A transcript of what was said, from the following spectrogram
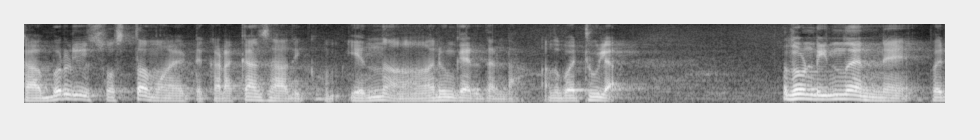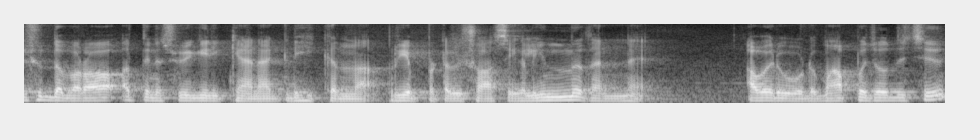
കബറിൽ സ്വസ്ഥമായിട്ട് കിടക്കാൻ സാധിക്കും എന്ന് ആരും കരുതണ്ട. അത് പറ്റൂല. അതുകൊണ്ട് ഇന്ന് തന്നെ പരിശുദ്ധ ബറാഅത്തിന് സ്വീകരിക്കാൻ ആഗ്രഹിക്കുന്ന പ്രിയപ്പെട്ട വിശ്വാസികൾ ഇന്ന് തന്നെ അവരോട് മാപ്പ് ചോദിച്ച്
